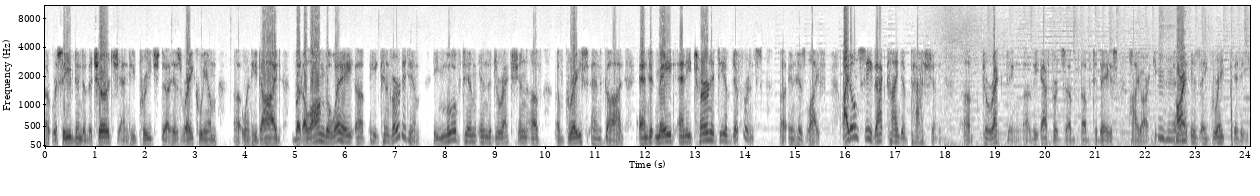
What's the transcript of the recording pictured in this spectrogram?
uh, received into the church, and he preached uh, his requiem uh, when he died. But along the way, uh, he converted him. He moved him in the direction of of grace and God, and it made an eternity of difference in his life. I don't see that kind of passion directing the efforts of, of today's hierarchy. Mm-hmm. And All that right. is a great pity.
